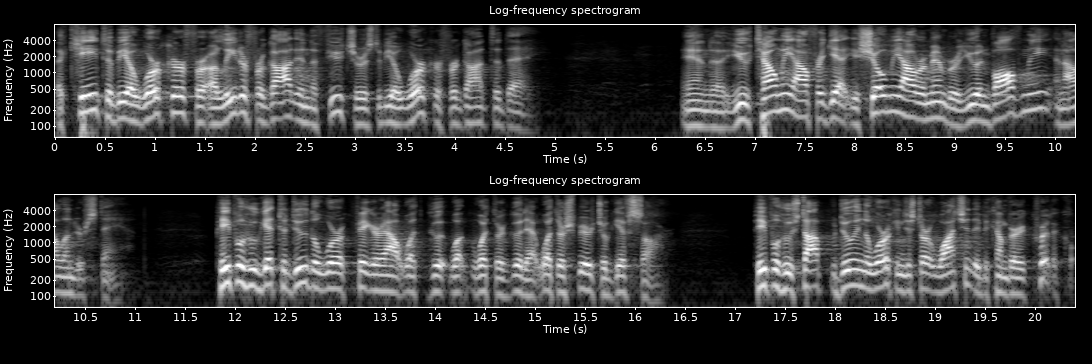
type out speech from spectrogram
the key to be a worker for a leader for God in the future is to be a worker for God today. And uh, you tell me, I'll forget. You show me, I'll remember. You involve me, and I'll understand. People who get to do the work figure out what, good, what, what they're good at, what their spiritual gifts are. People who stop doing the work and just start watching, they become very critical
